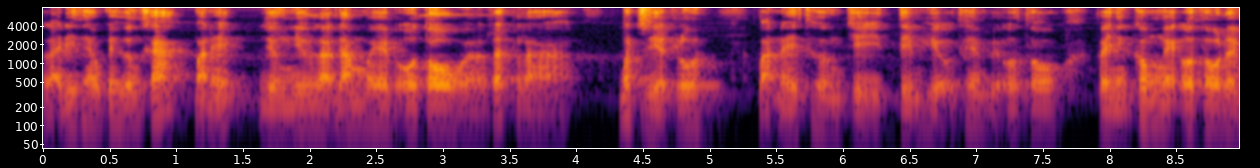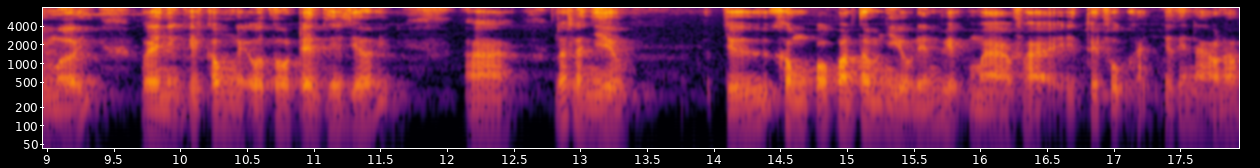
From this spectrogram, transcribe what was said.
lại đi theo cái hướng khác. Bạn ấy dường như là đam mê về ô tô và rất là bất diệt luôn. Bạn ấy thường chỉ tìm hiểu thêm về ô tô về những công nghệ ô tô đời mới về những cái công nghệ ô tô trên thế giới à, rất là nhiều. Chứ không có quan tâm nhiều đến việc mà phải thuyết phục khách như thế nào đâu.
